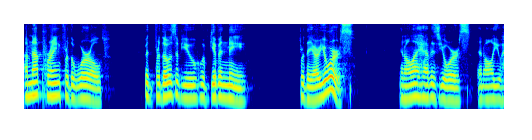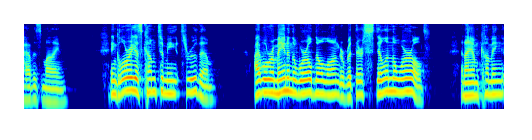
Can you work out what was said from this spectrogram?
I'm not praying for the world, but for those of you who have given me, for they are yours. And all I have is yours, and all you have is mine. And glory has come to me through them. I will remain in the world no longer, but they're still in the world, and I am coming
